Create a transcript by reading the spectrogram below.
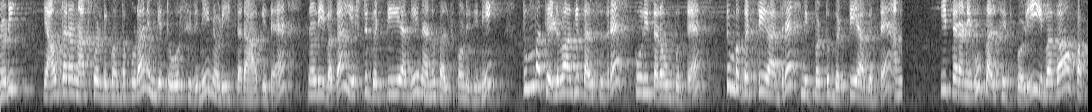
ನೋಡಿ, ಯಾವ ಥರ ನಾದ್ಕೊಳ್ಬೇಕು ಅಂತ ಕೂಡ ನಿಮಗೆ ತೋರಿಸಿದ್ದೀನಿ ನೋಡಿ, ಈ ಥರ ಆಗಿದೆ. ನೋಡಿ, ಇವಾಗ ಎಷ್ಟು ಗಟ್ಟಿಯಾಗಿ ನಾನು ಕಲಿಸ್ಕೊಂಡಿದ್ದೀನಿ ತುಂಬ ತೆಳುವಾಗಿ ಕಲಿಸಿದ್ರೆ ಪೂರಿ ಥರ ಉಬ್ಬುತ್ತೆ. ತುಂಬ ಗಟ್ಟಿಯಾದರೆ ನಿಪ್ಪಟ್ಟು ಗಟ್ಟಿ ಆಗುತ್ತೆ. ಈ ಥರ ನೀವು ಕಲಸಿಟ್ಕೊಳ್ಳಿ. ಇವಾಗ ಪಕ್ಕ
